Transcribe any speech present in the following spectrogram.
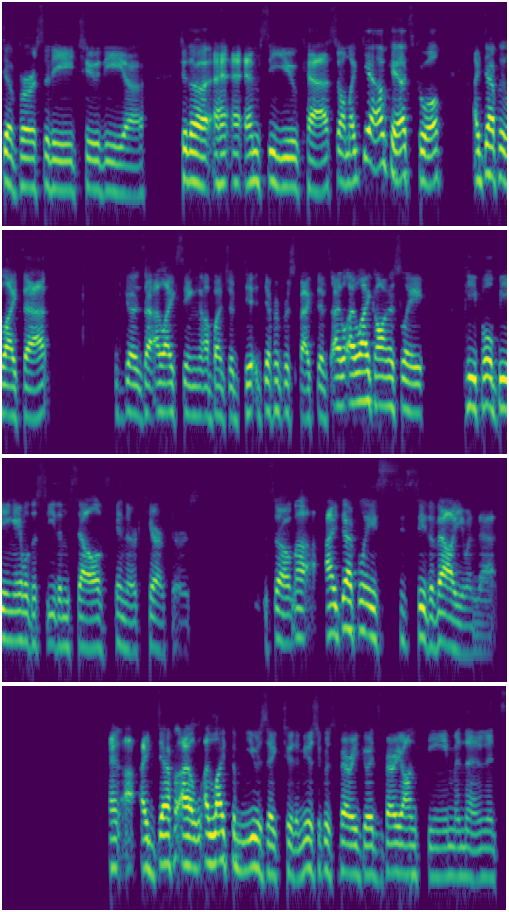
diversity to the uh, to the a- a- MCU cast. So I'm like, yeah, okay, that's cool. I definitely like that because I like seeing a bunch of di- different perspectives. I, I like honestly people being able to see themselves in their characters so uh, I definitely see the value in that. And I, I definitely I, I like the music too. The music was very good. It's very on theme, and then it's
